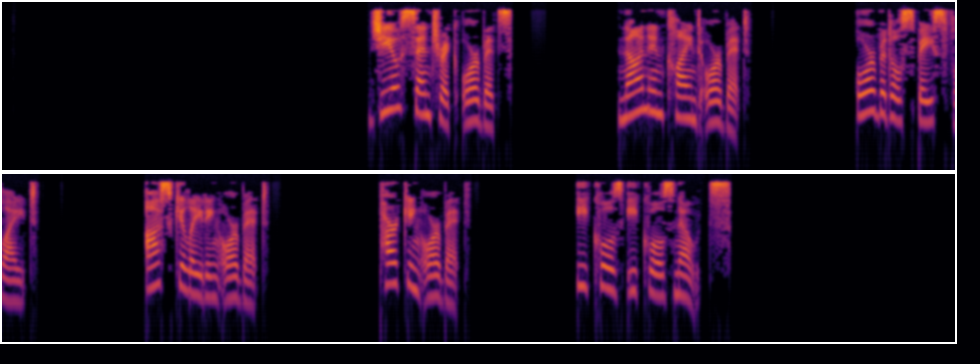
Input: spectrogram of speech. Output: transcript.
Geocentric orbits Non-inclined orbit Orbital spaceflight Osculating orbit. Parking orbit. Equals equals Notes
